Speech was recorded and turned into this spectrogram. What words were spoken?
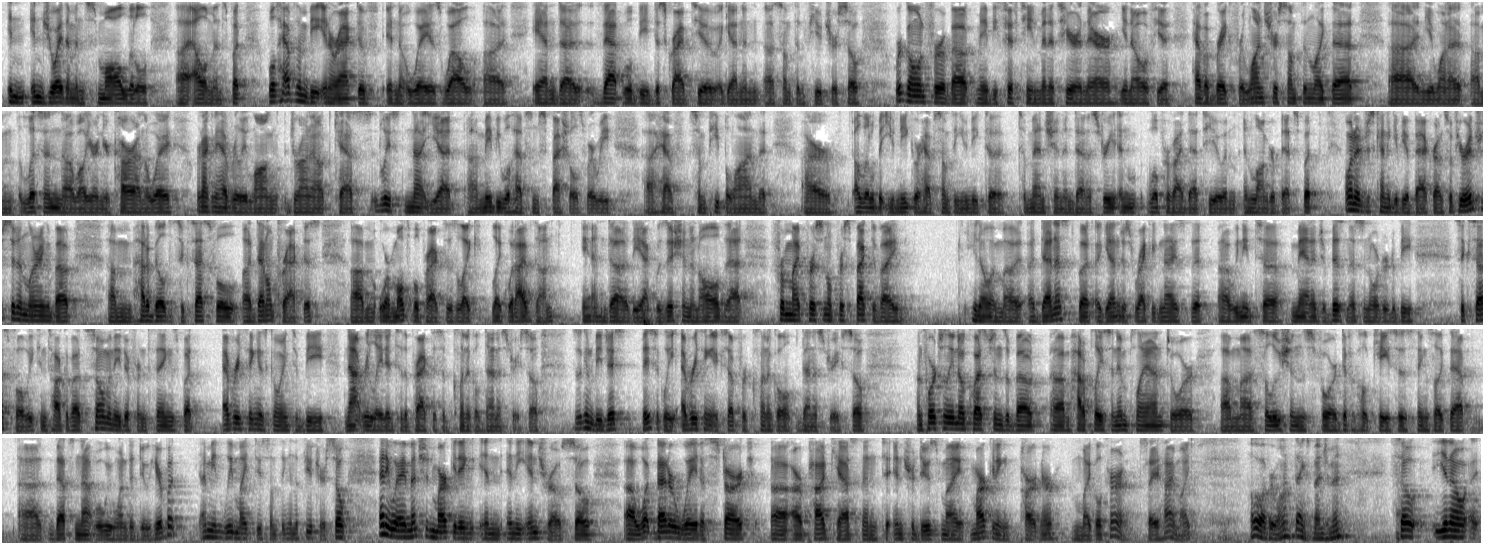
in, enjoy them in small little uh, elements, but we'll have them be interactive in a way as well, uh, and uh, that will be described to you again in uh, something future. So we're going for about maybe 15 minutes here and there. You know, if you have a break for lunch or something like that, uh, and you want to um, listen uh, while you're in your car on the way, we're not going to have really long, drawn out casts, at least not yet. Uh, maybe we'll have some specials where we uh, have some people on that are a little bit unique or have something unique to, to mention in dentistry, and we'll provide that to you in, in longer bits. But I want to just kind of give you a background. So, if you're interested in learning about um, how to build a successful uh, dental practice um, or multiple practices like, like what I've done, and uh, the acquisition and all of that, from my personal perspective, I you know, I'm a, a, dentist, but again, just recognize that uh, we need to manage a business in order to be successful. We can talk about so many different things, but everything is going to be not related to the practice of clinical dentistry. So this is going to be just basically everything except for clinical dentistry. So unfortunately, no questions about um, how to place an implant or um, uh, solutions for difficult cases, things like that. Uh, that's not what we wanted to do here, but I mean, we might do something in the future. So, anyway, I mentioned marketing in, in the intro. So, uh, what better way to start uh, our podcast than to introduce my marketing partner, Michael Curran? Say hi, Mike. Hello, everyone. Thanks, Benjamin. So, you know,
